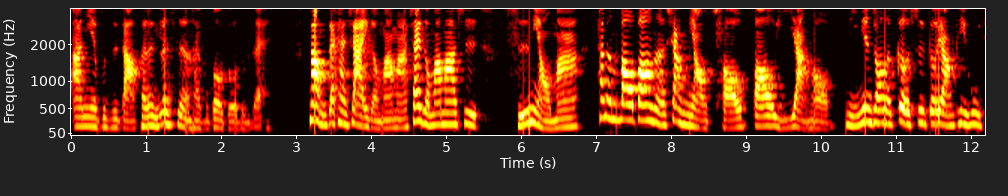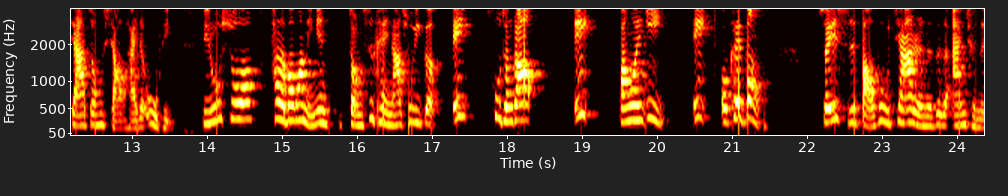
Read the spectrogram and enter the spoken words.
啊，你也不知道，可能你认识的人还不够多，对不对？那我们再看下一个妈妈，下一种妈妈是雌鸟妈，她的包包呢像鸟巢包一样哦，里面装了各式各样庇护家中小孩的物品，比如说她的包包里面总是可以拿出一个诶护唇膏，诶防蚊液，诶 OK 泵。随时保护家人的这个安全的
